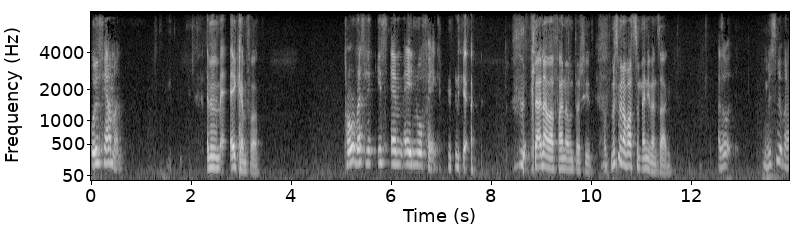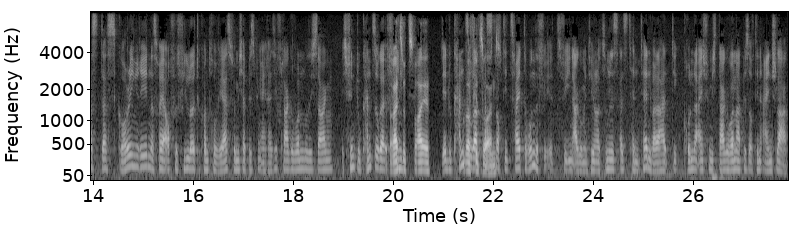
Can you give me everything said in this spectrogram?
Ulf Herrmann. MMA-Kämpfer. Pro Wrestling ist MA nur Fake. ja. Kleiner, aber feiner Unterschied. Müssen wir noch was zum Main-Event sagen? Also, müssen wir über das, das Scoring reden? Das war ja auch für viele Leute kontrovers. Für mich hat Bisping eigentlich relativ klar gewonnen, muss ich sagen. Ich finde, du kannst sogar für 3 ihn, zu 2. ja, du kannst sogar 4 zu fast 1. noch die zweite Runde für, für ihn argumentieren, oder zumindest als 10-10, weil er halt die Runde eigentlich für mich klar gewonnen hat, bis auf den einen Schlag.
